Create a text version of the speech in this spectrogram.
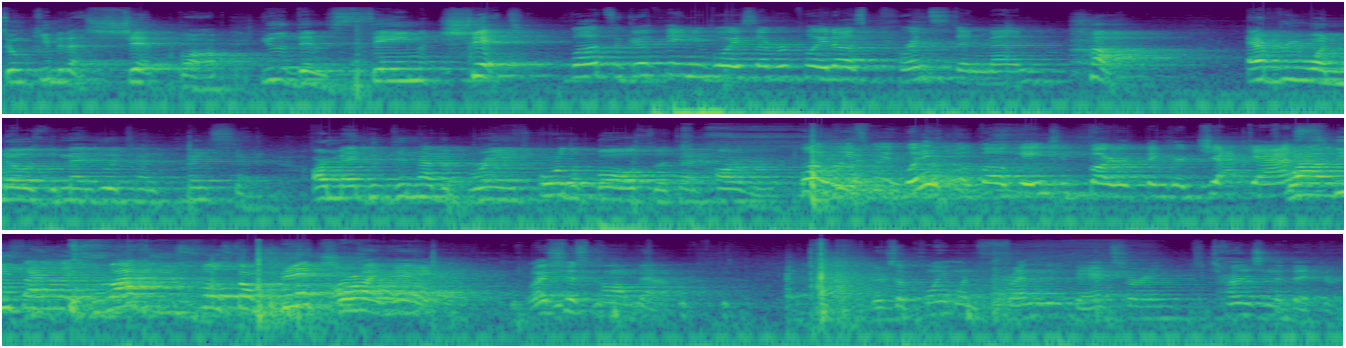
Don't give me that shit, Bob. You did the same shit. Well, it's a good thing you boys ever played us Princeton men. Ha! Everyone knows the men who attend Princeton are men who didn't have the brains or the balls to attend Harvard. Well, at least we win football games, you butterfinger jackass. Well, at least I ain't like black, you slow some bitch! All right, hey, let's just calm down. There's a point when friendly bantering turns into bickering,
